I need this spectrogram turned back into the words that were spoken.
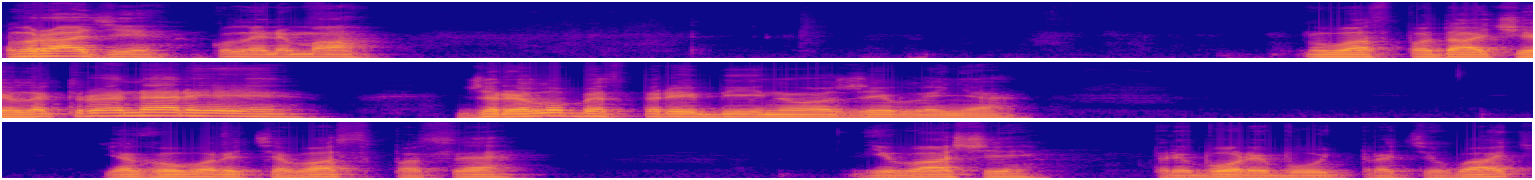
в разі, коли нема у вас подачі електроенергії, джерело безперебійного живлення, як говориться, вас спасе і ваші прибори будуть працювати,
